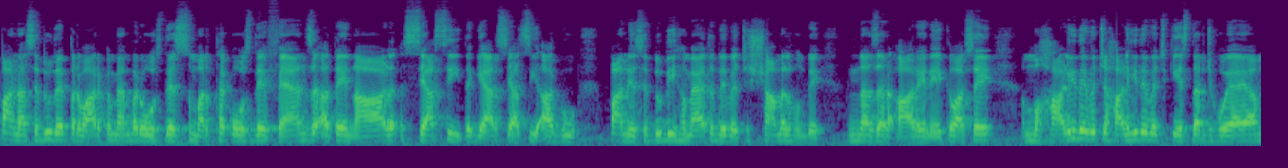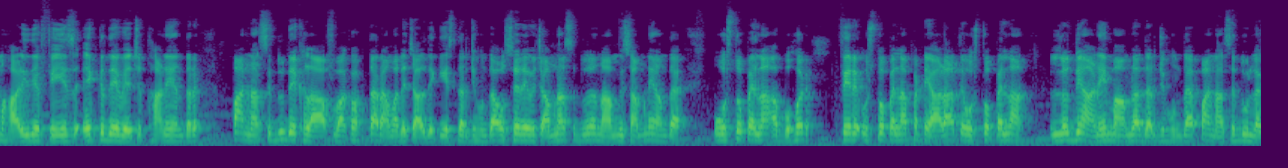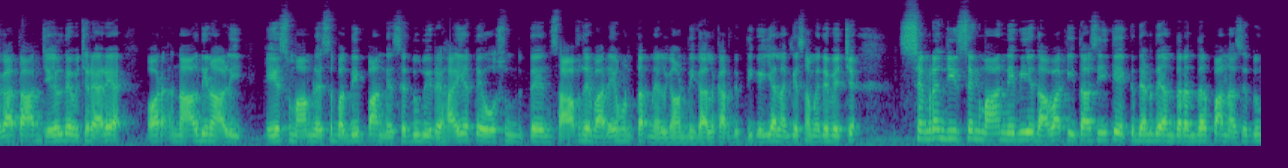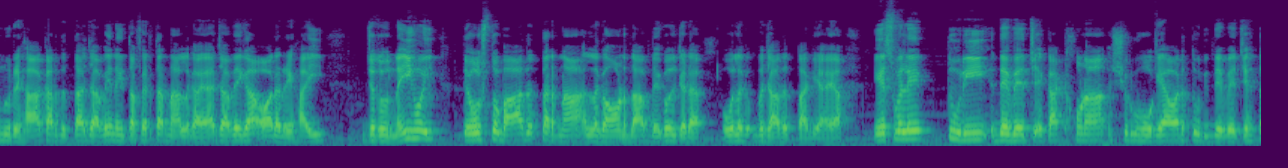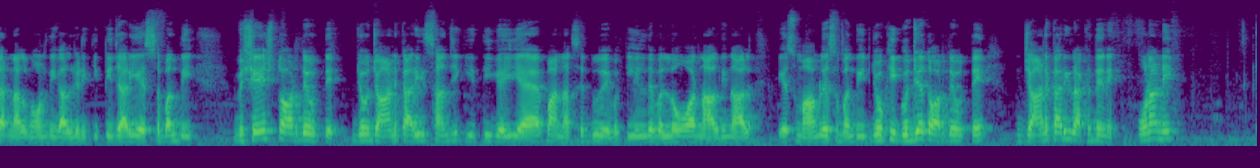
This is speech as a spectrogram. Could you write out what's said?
ਭਾਨਾ ਸਿੱਧੂ ਦੇ ਪਰਿਵਾਰਕ ਮੈਂਬਰ, ਉਸ ਦੇ ਸਮਰਥਕ, ਉਸ ਦੇ ਫੈਨਸ ਅਤੇ ਨਾਲ ਸਿਆਸੀ ਤੇ ਗੈਰ ਸਿਆਸੀ ਆਗੂ ਭਾਨੇ ਸਿੱਧੂ ਦੀ ਹਮਾਇਤ ਦੇ ਵਿੱਚ ਸ਼ਾਮਲ ਹੁੰਦੇ ਨਜ਼ਰ ਆ ਰਹੇ ਨੇ। ਇੱਕ ਪਾਸੇ ਮੋਹਾਲੀ ਦੇ ਵਿੱਚ, ਹਾਲ ਹੀ ਦੇ ਵਿੱਚ ਕੇਸ ਦਰਜ ਹੋਇਆ ਆ। ਮੋਹਾਲੀ ਦੇ ਫੇਜ਼ 1 ਦੇ ਵਿੱਚ ਥਾਣੇ ਅੰਦਰ ਭਾਨਾ ਸਿੱਧੂ ਦੇ ਖਿਲਾਫ ਵੱਖ-ਵੱਖ ਧਾਰਾਵਾਂ ਦੇ ਚੱਲਦੇ ਕੇਸ ਦਰਜ ਹੁੰਦਾ। ਉਸੇ ਦੇ ਵਿੱਚ ਅਮਨਾ ਸਿੱਧੂ ਦਾ ਨਾਮ ਵੀ ਸਾਹਮਣੇ ਆਉਂਦਾ ਉਸ ਤੋਂ ਪਹਿਲਾਂ ਅਬੋਹਰ, ਫਿਰ ਉਸ ਤੋਂ ਪਹਿਲਾਂ ਪਟਿਆਲਾ ਤੇ ਉਸ ਤੋਂ ਪਹਿਲਾਂ ਲੁਧਿਆਣੇ ਮਾਮਲਾ ਦਰਜ ਹੁੰਦਾ ਭਾਨਾ ਸਿੱਧੂ ਲਗਾਤਾਰ ਜੇਲ੍ਹ ਦੇ ਵਿੱਚ ਰਹਿ ਰਿਹਾ ਔਰ ਨਾਲ ਦੀ ਨਾਲ ਹੀ ਇਸ ਮਾਮਲੇ ਸੰਬੰਧੀ ਭਾਨੇ ਸਿੱਧੂ ਦੀ ਰਿਹਾਈ ਅਤੇ ਉਸ ਤੇ ਇਨਸਾਫ ਦੇ ਬਾਰੇ ਹੁਣ ਧਰਨੇ ਲਗਾਉਣ ਦੀ ਗੱਲ ਕਰ ਦਿੱਤੀ ਗਈ ਹੈ। ਲੰਗੇ ਸਮੇਂ ਦੇ ਵਿੱਚ ਸਿਮਰਨਜੀਤ ਸਿੰਘ ਮਾਨ ਨੇ ਵੀ ਇਹ ਦਾਅਵਾ ਕੀਤਾ ਕੀਤਾ ਸੀ ਕਿ ਇੱਕ ਦਿਨ ਦੇ ਅੰਦਰ ਅੰਦਰ ਭਾਨਾ ਸਿੱਧੂ ਨੂੰ ਰਿਹਾ ਕਰ ਦਿੱਤਾ ਜਾਵੇ, ਨਹੀਂ ਤਾਂ ਫਿਰ ਧਰਨਾ ਲਗਾਇਆ ਜਾਵੇਗਾ ਔਰ ਰਿਹਾਈ ਜਦੋਂ ਨਹੀਂ ਹੋਈ ਤੇ ਉਸ ਤੋਂ ਬਾਅਦ ਧਰਨਾ ਲਗਾਉਣ ਦਾ ਬਿਗਲ ਜਿਹੜਾ ਉਹ ਵਜਾ ਦਿੱਤਾ ਗਿਆ ਆ। ਇਸ ਵੇਲੇ ਧੂਰੀ ਦੇ ਵਿੱਚ ਇਕੱਠ ਹੋਣਾ ਸ਼ੁਰੂ ਹੋ ਗਿਆ ਔਰ ਧੂਰੀ ਦੇ ਵਿੱਚ ਇਹ ਧਰਨਾ ਲਗਾਉਣ ਦੀ ਗੱਲ ਜਿਹੜੀ ਕੀਤੀ ਜਾ ਰਹੀ ਹੈ, ਇਸ ਸੰਬੰਧੀ ਵਿਸ਼ੇਸ਼ ਤੌਰ ਦੇ ਉੱਤੇ ਜੋ ਜਾਣਕਾਰੀ ਸਾਂਝੀ ਕੀਤੀ ਗਈ ਹੈ, ਭਾਨਾ ਸਿੱਧੂ ਦੇ ਵਕੀਲ ਦੇ ਵੱਲੋਂ ਔਰ ਨਾਲ ਦੀ ਨਾਲ ਇਸ ਮਾਮਲੇ ਸੰਬੰਧੀ ਜੋ ਕਿ ਗੁੱਝੇ ਤੌਰ ਦੇ ਉੱਤੇ ਜਾਣਕਾਰੀ ਰੱਖਦੇ ਨੇ, ਉਹਨਾਂ ਨੇ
